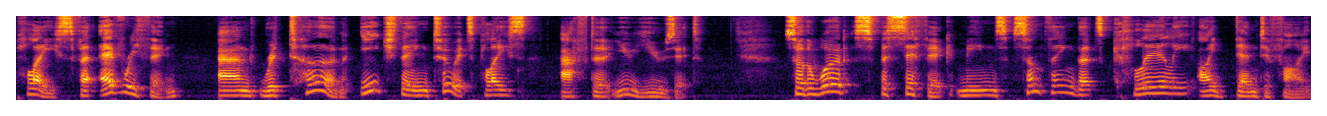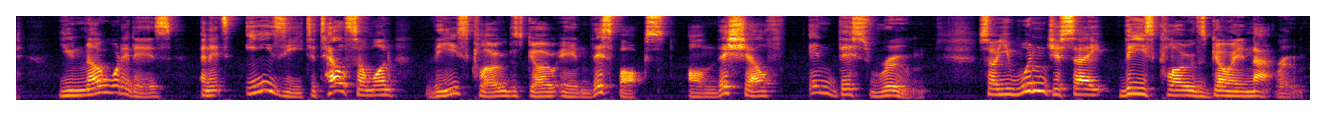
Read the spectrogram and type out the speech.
place for everything and return each thing to its place after you use it. So the word specific means something that's clearly identified. You know what it is, and it's easy to tell someone these clothes go in this box, on this shelf, in this room. So you wouldn't just say these clothes go in that room.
